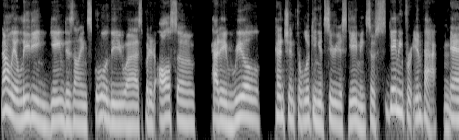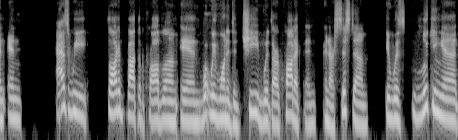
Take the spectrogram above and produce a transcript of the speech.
not only a leading game design school in the US, but it also had a real penchant for looking at serious gaming. So gaming for impact. Mm. And and as we thought about the problem and what we wanted to achieve with our product and, and our system, it was looking at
